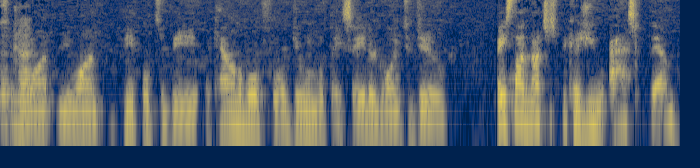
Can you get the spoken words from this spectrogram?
so okay. you want you want people to be accountable for doing what they say they're going to do based on not just because you ask them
